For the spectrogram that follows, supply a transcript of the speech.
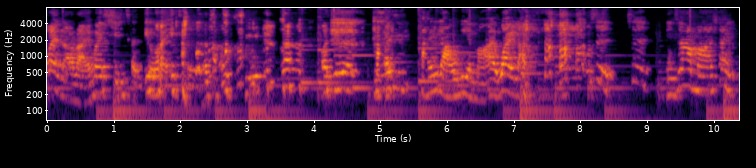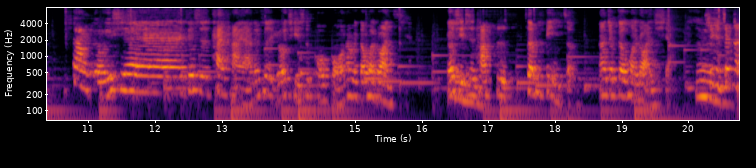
外老来会形成另外一层的东西。我觉得台台劳恋嘛，哎，外老 不是是，你知道吗？像像有一些就是太太啊，就是尤其是婆婆，他们都会乱想，尤其是她是生病者，那就更会乱想。嗯，所以真的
